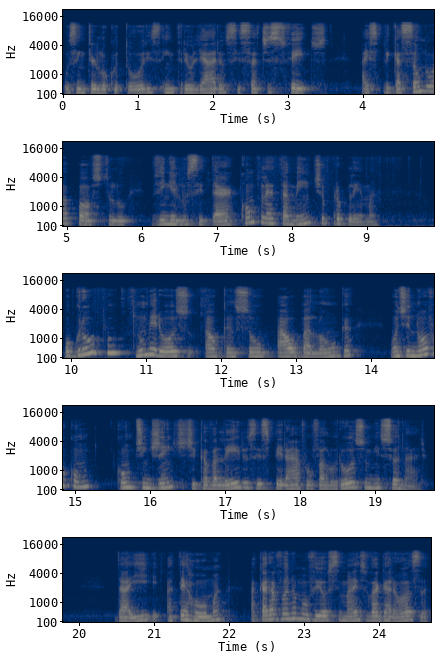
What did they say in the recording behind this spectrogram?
Os interlocutores entreolharam-se satisfeitos. A explicação do apóstolo vinha elucidar completamente o problema. O grupo numeroso alcançou Alba Longa, onde novo contingente de cavaleiros esperava o valoroso missionário. Daí até Roma, a caravana moveu-se mais vagarosa,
